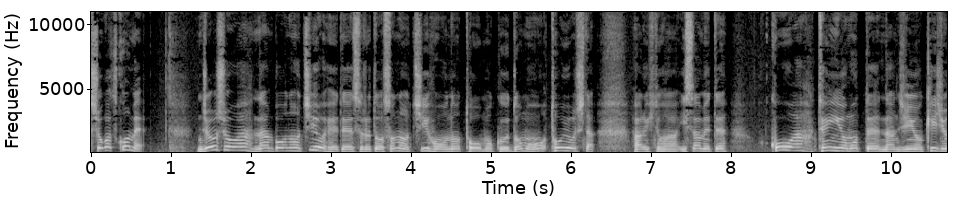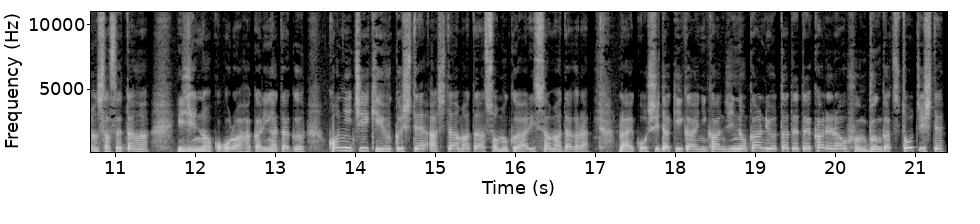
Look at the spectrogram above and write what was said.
諸葛孔明。上昇は南方の地位を平定すると、その地方の頭目どもを登用した。ある人が諌めて、公は天意をもって南人を基準させたが、偉人の心は計りがたく、今日起伏して明日はまた背くありさまだから、来航した機会に肝心の管理を立てて彼らを分割統治して、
